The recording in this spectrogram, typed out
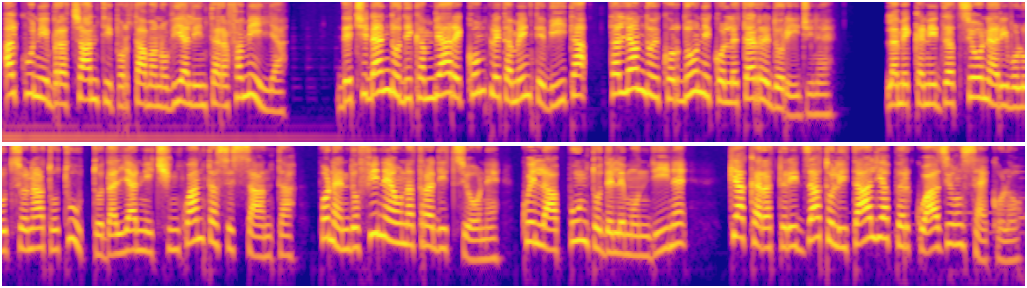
Alcuni braccianti portavano via l'intera famiglia, decidendo di cambiare completamente vita tagliando i cordoni con le terre d'origine. La meccanizzazione ha rivoluzionato tutto dagli anni 50-60, ponendo fine a una tradizione, quella appunto delle mondine, che ha caratterizzato l'Italia per quasi un secolo.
